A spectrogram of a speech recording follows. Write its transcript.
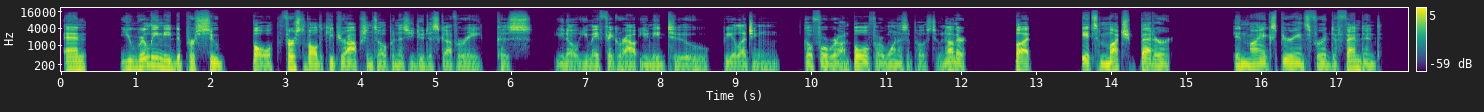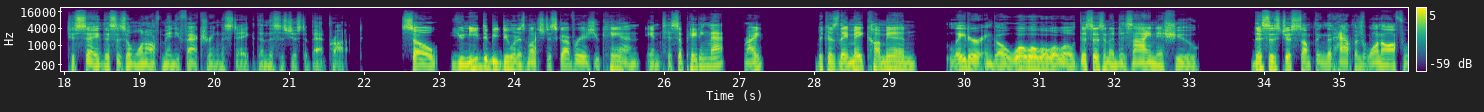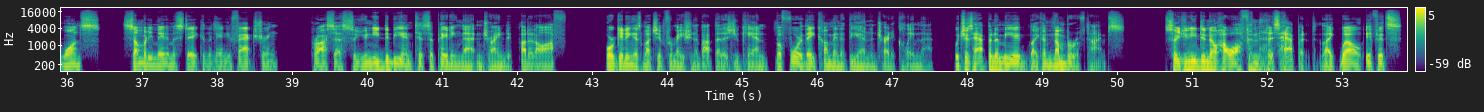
And you really need to pursue both. First of all, to keep your options open as you do discovery, because you know you may figure out you need to be alleging go forward on both or one as opposed to another. But it's much better, in my experience, for a defendant to say this is a one-off manufacturing mistake then this is just a bad product. So you need to be doing as much discovery as you can, anticipating that, right? Because they may come in later and go, whoa, whoa, whoa, whoa, whoa, this isn't a design issue. This is just something that happened one off once. Somebody made a mistake in the manufacturing process. So you need to be anticipating that and trying to cut it off or getting as much information about that as you can before they come in at the end and try to claim that, which has happened to me uh, like a number of times. So you need to know how often that has happened. Like, well, if it's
